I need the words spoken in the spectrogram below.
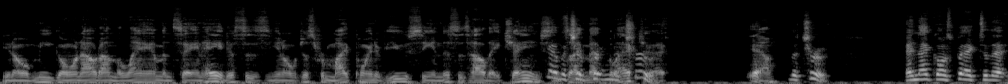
you know me going out on the lam and saying, hey, this is you know just from my point of view, seeing this is how they changed Yeah, since but I met Blackjack. Yeah, the truth. And that goes back to that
